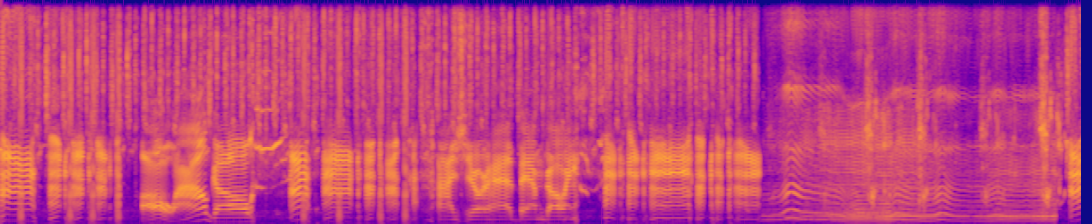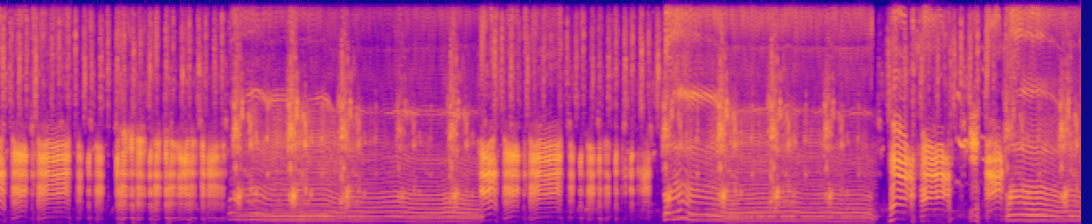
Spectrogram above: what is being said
oh, I'll go. I sure had them going.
